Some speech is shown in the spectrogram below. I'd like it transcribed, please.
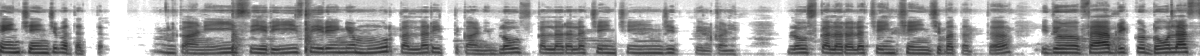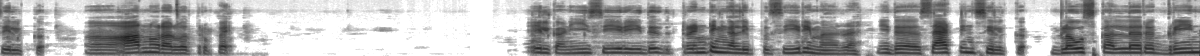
ಚೇಂಜ್ ಚೇಂಜ್ ಬತ್ತತ್ತ. ಕಾಣಿ, ಈ ಸೀರೆ, ಈ ಸೀರೆಗೆ ಮೂರು ಕಲ್ಲರ್ ಇತ್ತು ಕಾಣಿ. ಬ್ಲೌಸ್ ಕಲ್ಲರೆಲ್ಲ ಚೇಂಜ್ ಚೇಂಜ್ ಇತ್ತು ಇಲ್ಲಿ ಕಾಣಿ. ಬ್ಲೌಸ್ ಕಲರೆಲ್ಲ ಚೇಂಜ್ ಚೇಂಜ್ ಬತ್ತತ್ತ. ಇದು ಫ್ಯಾಬ್ರಿಕ್ ಡೋಲಾ ಸಿಲ್ಕ್ ಆರುನೂರ ಅರವತ್ತು ರೂಪಾಯಿ. ಇಲ್ಲಿ ಕಣಿ ಈ ಸೀರೆ ಇದು ಟ್ರೆಂಡಿಂಗಲ್ಲಿ ಇಪ್ಪು ಸೀರೆ ಮಾರ್ರೆ. ಇದು satin silk blouse colour green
